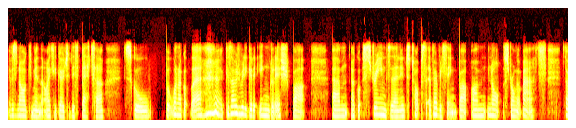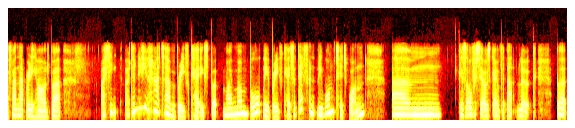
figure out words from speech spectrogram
there was an argument that I could go to this better school but when I got there because I was really good at English but um, I got streamed then into top set of everything but I'm not strong at maths so I found that really hard but I think I don't know if you had to have a briefcase, but my mum bought me a briefcase. I definitely wanted one. Um, because obviously I was going for that look, but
